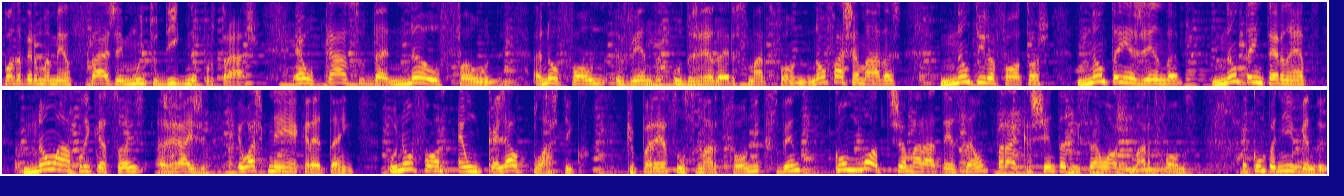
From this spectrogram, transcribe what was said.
pode haver uma mensagem muito digna por trás. É o caso da No Phone. A No Phone vende o derradeiro smartphone. Não faz chamadas, não tira fotos, não tem agenda, não tem internet, não há aplicações. Raios, eu acho que nem ecrã tem. O No Phone é um calhau de plástico que parece um smartphone e que se vende como modo de chamar a atenção para a crescente adição aos smartphones. A companhia vende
